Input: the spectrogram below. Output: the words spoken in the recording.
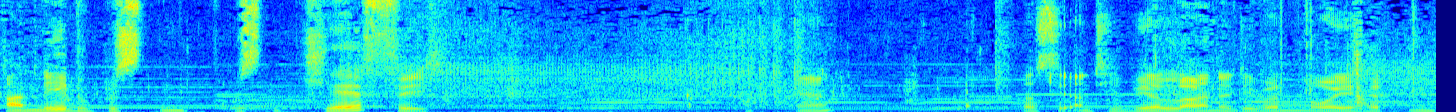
Ah nee, du bist ein, bist ein Käfig. Okay. Das ist die Antivirleine, die wir neu hätten.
